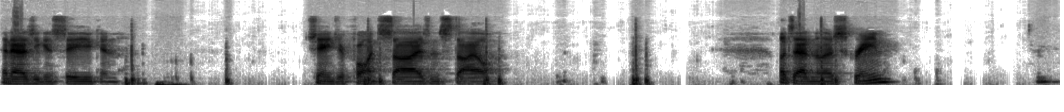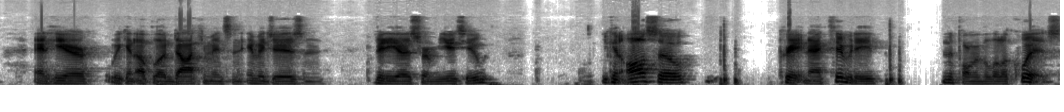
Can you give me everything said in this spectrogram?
And as you can see, you can change your font size and style. Let's add another screen. And here we can upload documents and images and videos from YouTube. You can also create an activity in the form of a little quiz.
